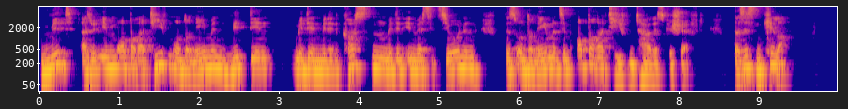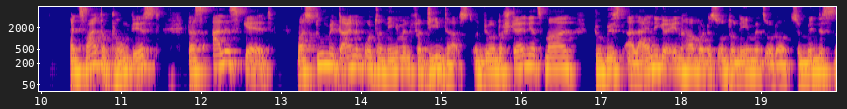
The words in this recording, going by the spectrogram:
mit, also im operativen Unternehmen mit den mit den, mit den Kosten, mit den Investitionen des Unternehmens im operativen Tagesgeschäft. Das ist ein Killer. Ein zweiter Punkt ist, dass alles Geld, was du mit deinem Unternehmen verdient hast. Und wir unterstellen jetzt mal, du bist alleiniger Inhaber des Unternehmens oder zumindest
